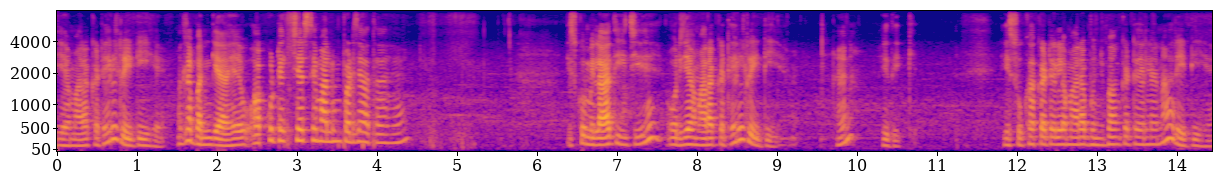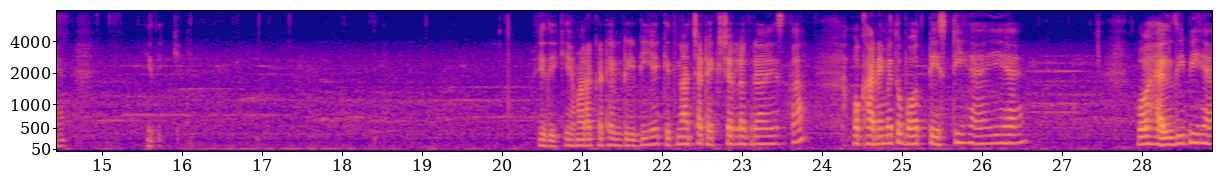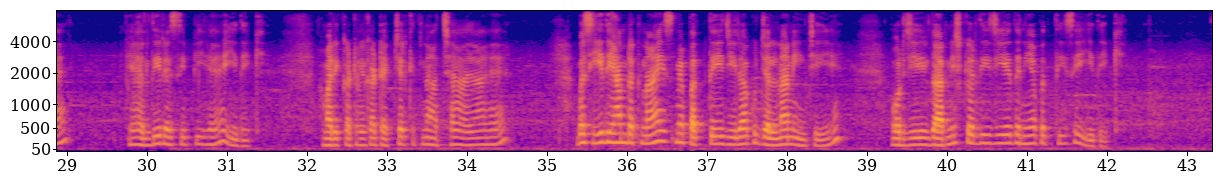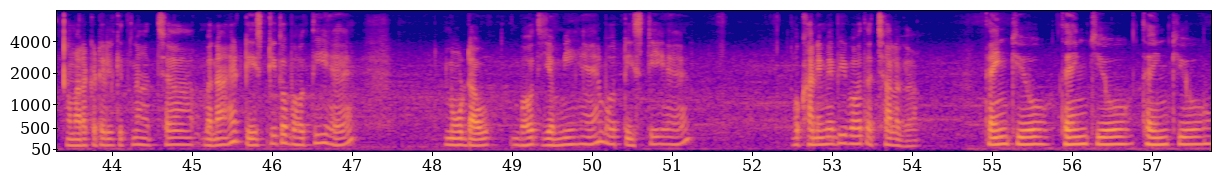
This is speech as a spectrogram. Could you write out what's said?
ये हमारा कटहल रेडी है। मतलब बन गया है। आपको टेक्सचर से मालूम पड़ जाता है। इसको मिला दीजिए और ये हमारा कटहल रेडी है। है ना? ये देखिए। ये सूखा कटहल, हमारा भुंजबांग कटहल है ना रेडी है। ये देखिए, हमारा कटहल रेडी है। कितना अच्छा टेक्सचर लग रहा है इसका। और खाने में तो बहुत टेस्टी है ये है। वो हेल्दी भी है। ये हेल्दी रेसिपी है, ये देखिए। हमारी कटहल का टेक्सचर कितना अच्छा आया है। बस ये ध्यान रखना है, इसमें पत्ते, जीरा कुछ जलना नहीं चाहिए। और ये गार्निश कर दीजिए धनिया पत्ती से, ये देखिए। हमारा कटहल कितना अच्छा बना है। टेस्टी तो बहुत ही है। नो डाउट बहुत यम्मी है, बहुत टेस्टी है। और खाने में भी बहुत अच्छा लगा। Thank you thank you thank you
